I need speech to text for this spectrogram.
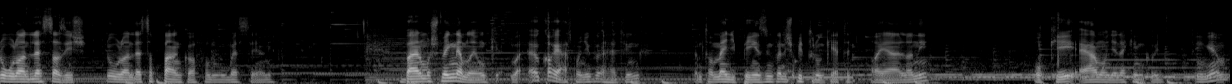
Roland lesz az is. Roland lesz, a pánkkal fogunk beszélni. Bár most még nem nagyon. Kaját mondjuk vehetünk. Nem tudom mennyi pénzünk van és mit tudunk érte ajánlani. Oké, okay, elmondja nekünk, hogy igen.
